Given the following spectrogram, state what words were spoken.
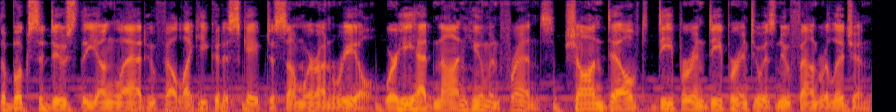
The book seduced the young lad who felt like he could escape to somewhere unreal, where he had non human friends. Sean delved deeper and deeper into his newfound religion,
